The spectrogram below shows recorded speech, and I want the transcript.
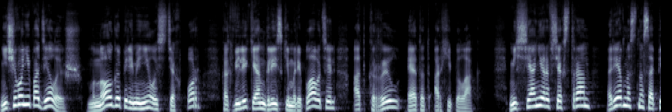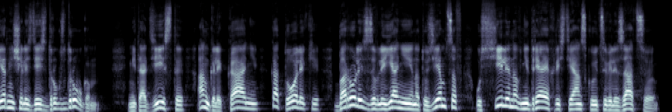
Ничего не поделаешь, много переменилось с тех пор, как великий английский мореплаватель открыл этот архипелаг. Миссионеры всех стран ревностно соперничали здесь друг с другом. Методисты, англикане, католики боролись за влияние на туземцев, усиленно внедряя христианскую цивилизацию,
